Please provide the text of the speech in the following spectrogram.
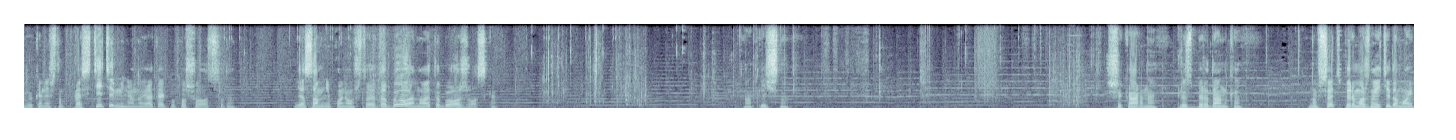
Вы, конечно, простите меня, но я как бы пошел отсюда. Я сам не понял, что это было, но это было жестко. Отлично. Шикарно. Плюс берданка. Ну все, теперь можно идти домой.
